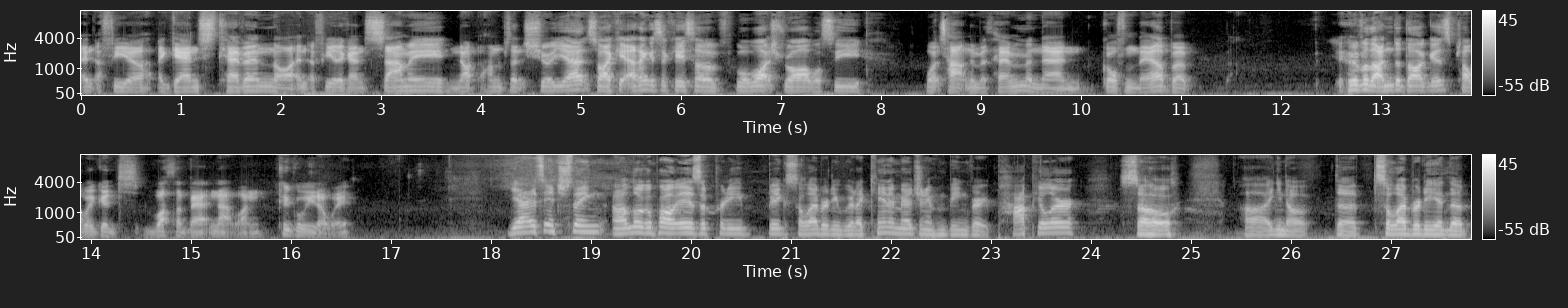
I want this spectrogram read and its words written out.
interfere against Kevin or interfere against Sammy. Not 100% sure yet. So I, I think it's a case of we'll watch Raw, we'll see what's happening with him, and then go from there. But whoever the underdog is, probably good, worth a bet in that one. Could go either way. Yeah, it's interesting. Uh, Logan Paul is a pretty big celebrity, but I can't imagine him being very popular. So, uh, you know, the celebrity and the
